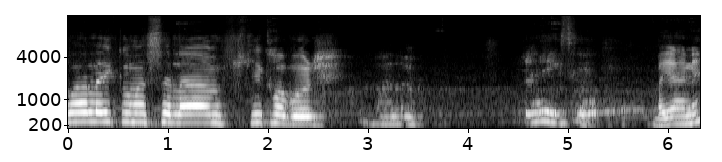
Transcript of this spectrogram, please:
ওয়ালাইকুম আসসালাম কি খবর? ভাইয়া হানে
